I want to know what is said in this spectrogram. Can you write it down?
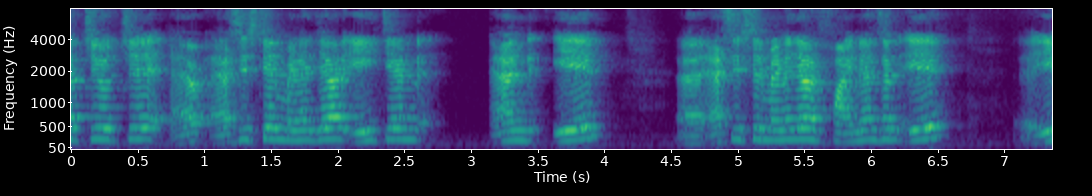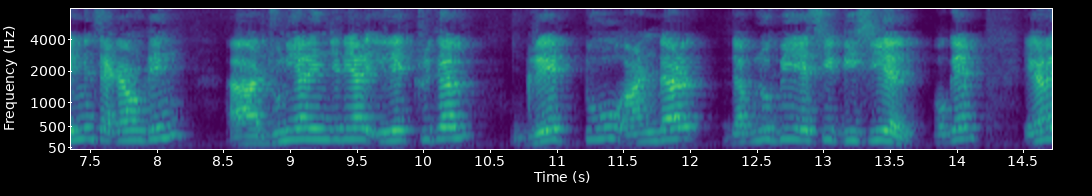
আছে হচ্ছে assistant manager H and and A assistant manager finance and A A means accounting আর junior engineer electrical grade two under W B AC DCL okay এখানে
